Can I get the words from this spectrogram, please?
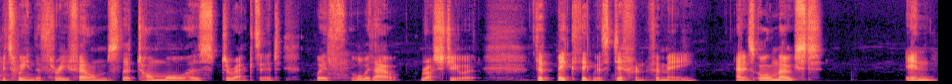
between the three films that Tom Moore has directed with or without Ross Stewart. The big thing that's different for me, and it's almost in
